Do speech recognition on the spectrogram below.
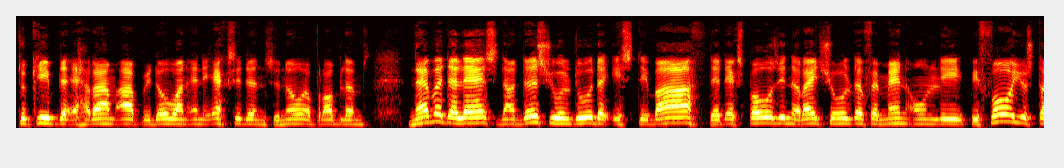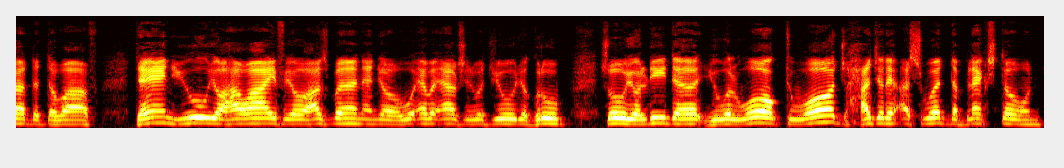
to keep the ihram up. We don't want any accidents, you know, or problems. Nevertheless, now this you will do the istibah, that exposing the right shoulder for men only before you start the tawaf. Then you, your wife, your husband, and your whoever else is with you, your group, so your leader, you will walk towards Hajar Aswad, the black stone,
